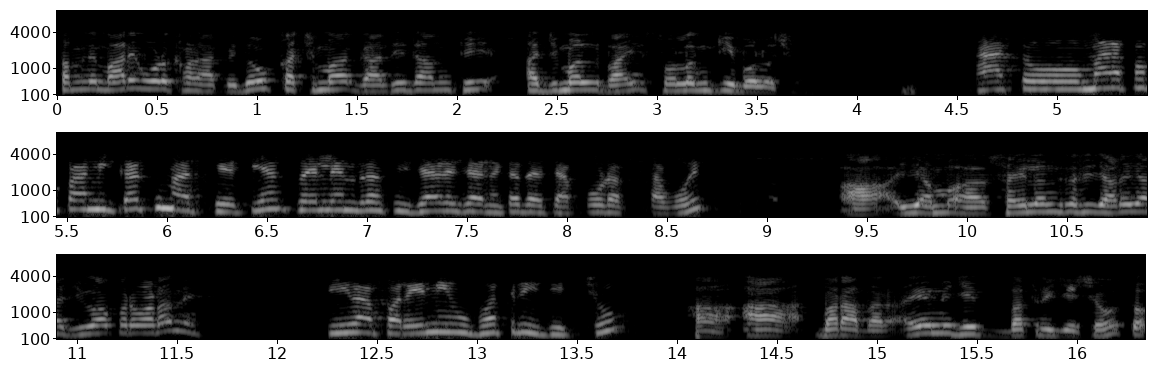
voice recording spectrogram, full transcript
તમને મારી ઓળખાણ આપી દઉં. કચ્છમાં ગાંધીધામથી અજમલભાઈ સોલંકી બોલું છું. હા તો મારા પપ્પાની કચ્છમાં છે ત્યાં. શૈલેન્દ્રસિંહ જાડેજાને કદાચ આપ ઓળખતા હોય. હા ઈ શૈલેન્દ્રસિંહ જાડેજા જીવાપર વાળા ને? જીવાપર એની હું ભત્રીજી છું. હા હા બરાબર. એની જે ભત્રીજી છો તો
